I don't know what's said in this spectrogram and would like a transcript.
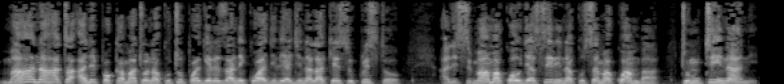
maana hata alipokamatwa na kutupwa gerezani kwa ajili ya jina lake yesu kristo alisimama kwa ujasiri na kusema kwamba tumtii nani?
